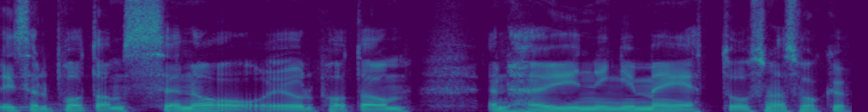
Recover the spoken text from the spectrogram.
Lisa, du pratar om scenarier, du pratar om en höjning i meter och sådana saker.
